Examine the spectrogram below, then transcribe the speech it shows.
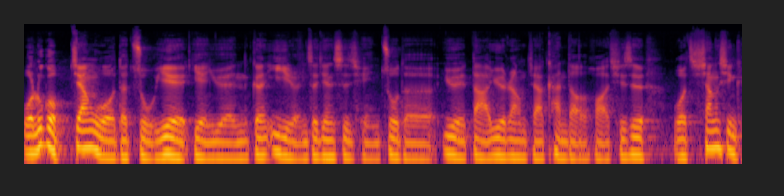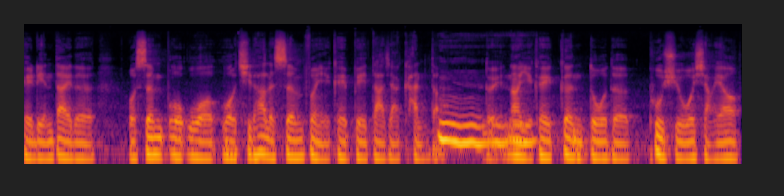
我如果将我的主业演员跟艺人这件事情做得越大，越让人家看到的话，其实我相信可以连带的我身我我我其他的身份也可以被大家看到。嗯嗯对，那也可以更多的 push 我想要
